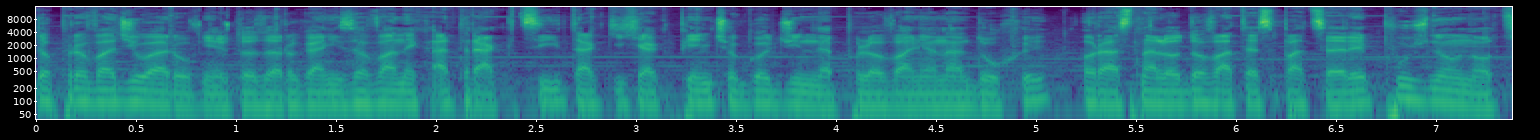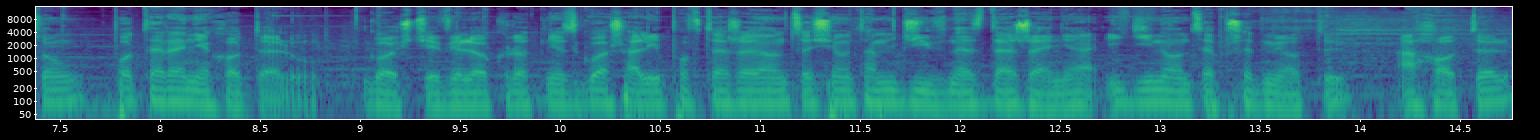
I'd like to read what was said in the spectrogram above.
Doprowadziła również do zorganizowanych atrakcji, takich jak pięciogodzinne polowania na duchy oraz na lodowate spacery późną nocą po terenie hotelu. Goście wielokrotnie zgłaszali powtarzające się tam dziwne zdarzenia i ginące przedmioty, a hotel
